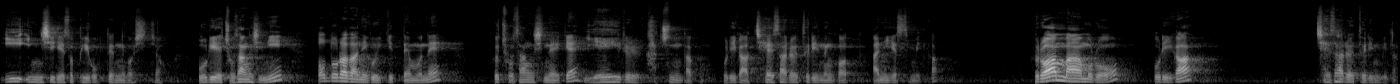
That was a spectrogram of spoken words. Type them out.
이 인식에서 비롯되는 것이죠. 우리의 조상신이 떠돌아다니고 있기 때문에 그 조상신에게 예의를 갖춘다고 우리가 제사를 드리는 것 아니겠습니까? 그러한 마음으로 우리가 제사를 드립니다.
